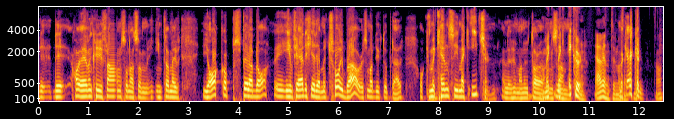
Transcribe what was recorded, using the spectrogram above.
det, det har ju även klivit fram sådana som inte har med. Jakob spelar bra i en fjärde kedja med Troy Brower som har dykt upp där. Och Mackenzie McEachern, eller hur man uttalar hans namn. McEachern, jag vet inte hur man säger. Ja.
